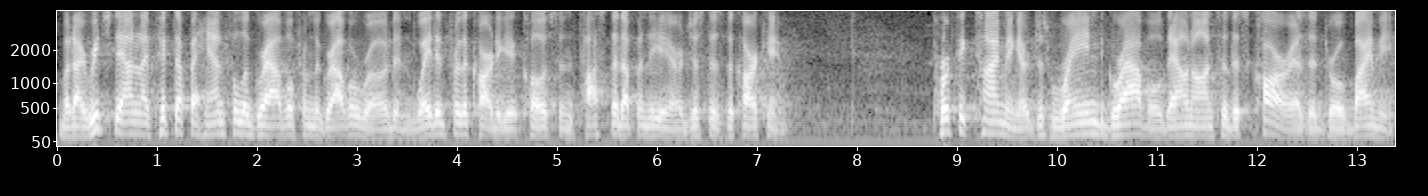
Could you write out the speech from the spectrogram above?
But I reached down and I picked up a handful of gravel from the gravel road and waited for the car to get close and tossed it up in the air just as the car came. Perfect timing. It just rained gravel down onto this car as it drove by me.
